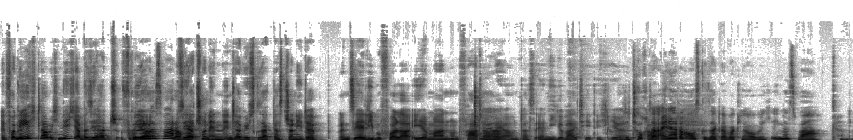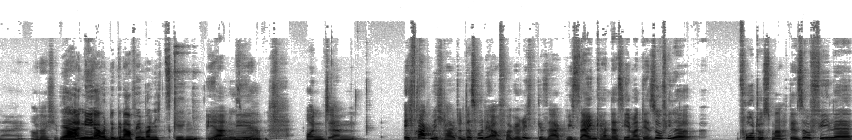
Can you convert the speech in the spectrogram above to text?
nicht, vor Nee? Gericht glaube ich nicht, aber sie hat früher, sie hat schon in Interviews gesagt, dass Johnny Depp ein sehr liebevoller Ehemann und Vater Ja. wäre und dass er nie gewalttätig ihr die Tochter, war. eine hat auch ausgesagt, aber glaube ich. Irgendwas war. Kann sein. Oder ich Ja, nee, aber genau, auf jeden Fall nichts gegen ihn Ja, oder nee. so, ja. Und ähm, ich frage mich halt, und das wurde ja auch vor Gericht gesagt, wie es sein kann, dass jemand, der so viele Fotos macht, der so viele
